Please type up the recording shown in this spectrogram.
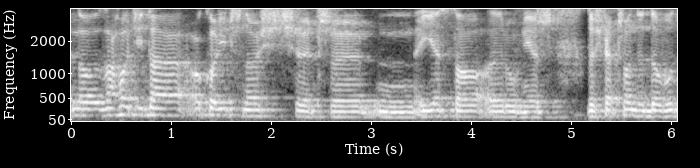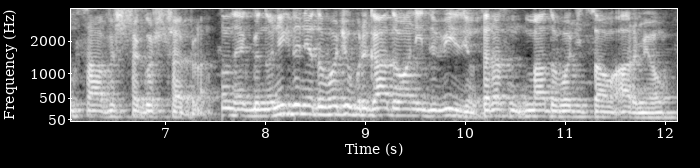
no, zachodzi ta okoliczność, y, czy mm, jest to również doświadczony dowódca wyższego szczebla. On jakby no, nigdy nie dowodził brygadą ani dywizją, teraz ma dowodzić całą armią,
